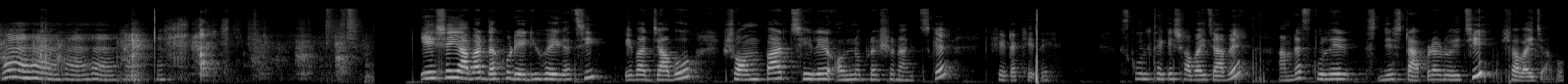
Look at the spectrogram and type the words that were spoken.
হ্যাঁ হ্যাঁ হ্যাঁ হ্যাঁ হ্যাঁ হ্যাঁ। এসেই আবার দেখো রেডি হয়ে গেছি। এবার যাব সম্পার ছেলের অন্নপ্রাশন আজকে, সেটা খেতে। স্কুল থেকে সবাই যাবে। আমরা স্কুলের যে স্টাফরা রয়েছি, সবাই যাব।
